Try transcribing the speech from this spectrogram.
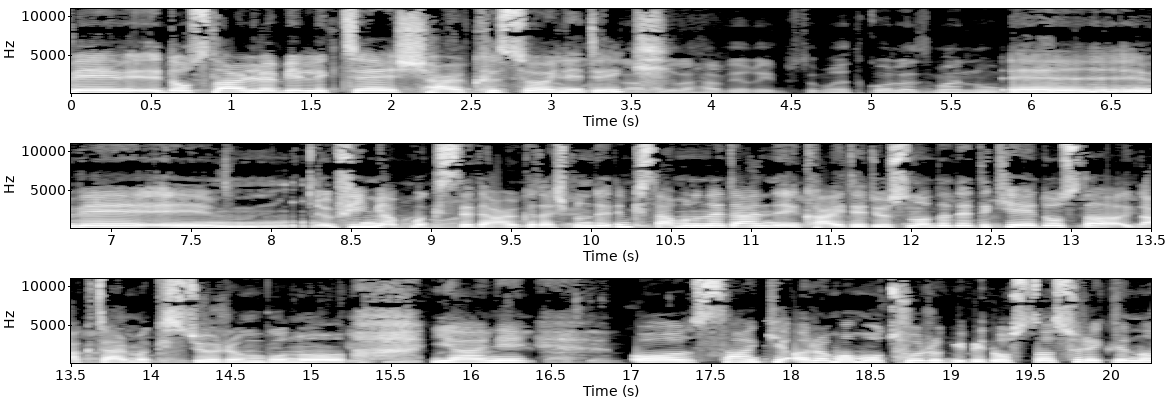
ve dostlarla birlikte şarkı söyledik ve film yapmak istedi arkadaş bunu. Dedim ki sen bunu neden kaydediyorsun? O da dedi ki dosta aktarmak istiyorum bunu. Yani o sanki arama motoru gibi dosta sürekli nasıl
